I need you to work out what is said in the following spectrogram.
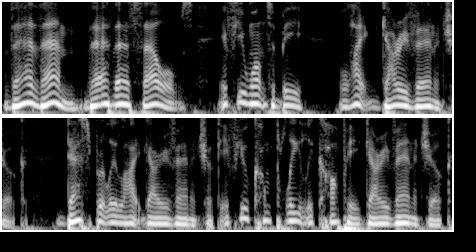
they're them. They're their selves. If you want to be like Gary Vaynerchuk, desperately like Gary Vaynerchuk, if you completely copy Gary Vaynerchuk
